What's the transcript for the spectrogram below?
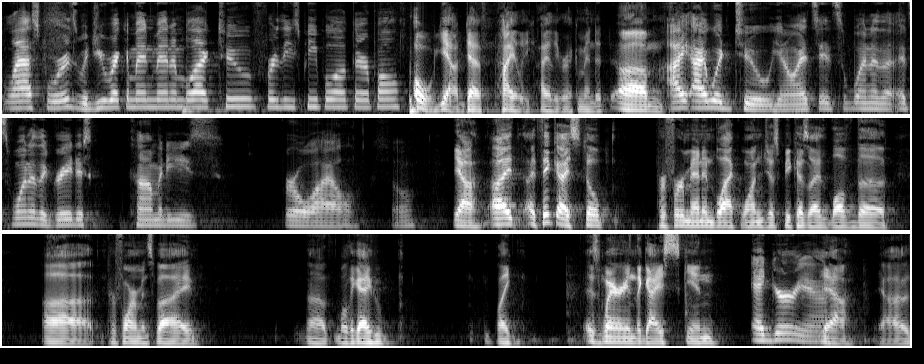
last words, would you recommend Men in Black 2 for these people out there, Paul? Oh yeah, def highly, highly recommend it. Um, I, I would too. You know, it's it's one of the it's one of the greatest comedies for a while. So Yeah, I I think I still prefer Men in Black One just because I love the uh, performance by uh, well the guy who like is wearing the guy's skin. Edgar, yeah, Yeah, yeah.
